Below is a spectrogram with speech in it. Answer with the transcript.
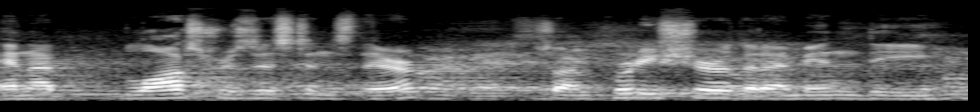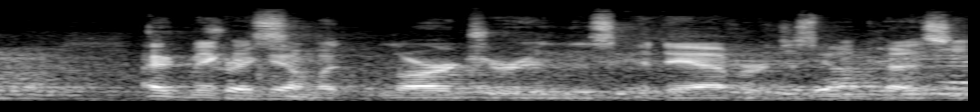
And I've lost resistance there, so I'm pretty sure that I'm in the I would make it somewhat larger in this cadaver just because you,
